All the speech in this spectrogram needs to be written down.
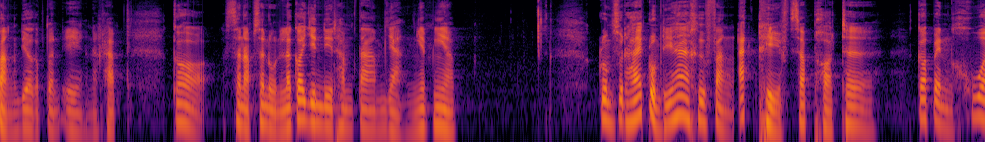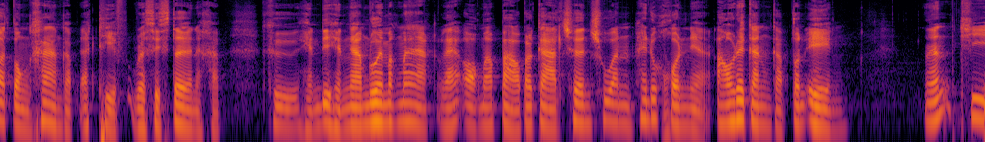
ฝั่งเดียวกับตนเองนะครับ ก็สนับสนุนแล้วก็ยินดีทำตามอย่างเงียบๆกลุ่มสุดท้ายกลุ่มที่ 5 คือฝั่ง active supporter ก็เป็นขั้วตรงข้ามกับ active resistor นะครับ คือเห็นดีเห็นงามด้วยมาก ๆ และออกมาเป่าประกาศเชิญชวนให้ทุกคนเนี่ย เอาด้วยกันกับตนเองนั้นที่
